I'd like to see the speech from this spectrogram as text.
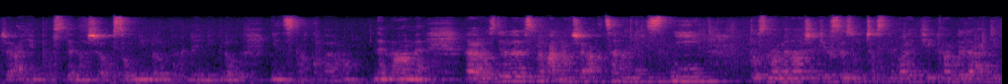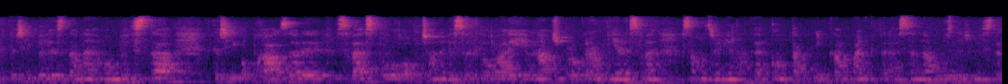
že ani prostě naše osobní billboardy nikdo nic takového nemáme. Rozdělili jsme naše akce na místní, to znamená, že těch se zúčastňovali ti kandidáti, kteří byli z daného místa, kteří obcházeli své spoluobčany, vysvětlovali jim náš program. Měli jsme samozřejmě také kontaktní kampaň, které se na různých místech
